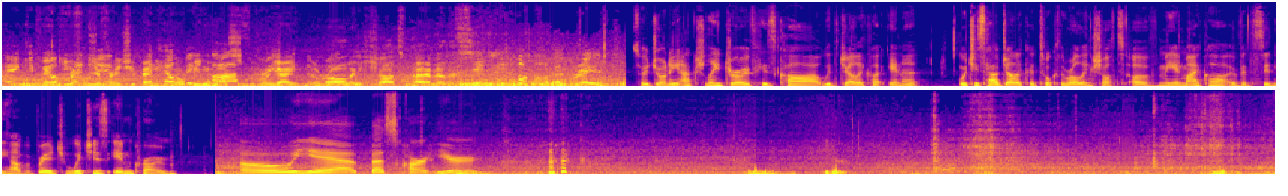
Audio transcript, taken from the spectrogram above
Thank you for, Thank your, you for friendship your friendship and helping us create the rolling shots over the Sydney Harbour Bridge. So Johnny actually drove his car with Gelica in it, which is how Gelica took the rolling shots of me and my car over the Sydney Harbour Bridge, which is in Chrome. Oh yeah, best car here.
